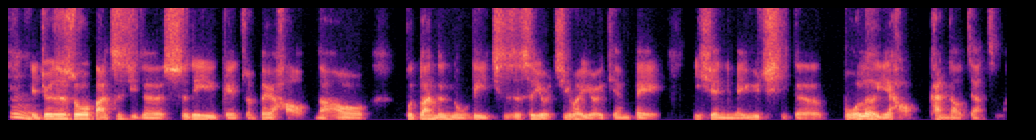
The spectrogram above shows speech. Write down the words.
嗯，也就是说，把自己的实力给准备好，然后不断的努力，其实是有机会有一天被一些你没预期的伯乐也好看到这样子嘛。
